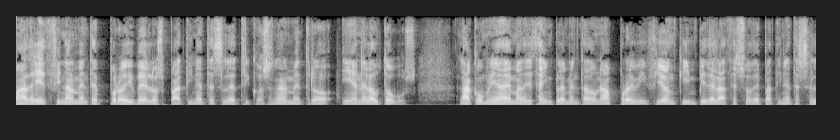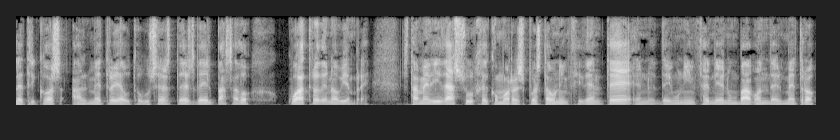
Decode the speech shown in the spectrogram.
Madrid finalmente prohíbe los patinetes eléctricos en el metro y en el autobús. La Comunidad de Madrid ha implementado una prohibición que impide el acceso de patinetes eléctricos al metro y autobuses desde el pasado 4 de noviembre. Esta medida surge como respuesta a un incidente de un incendio en un vagón del metro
